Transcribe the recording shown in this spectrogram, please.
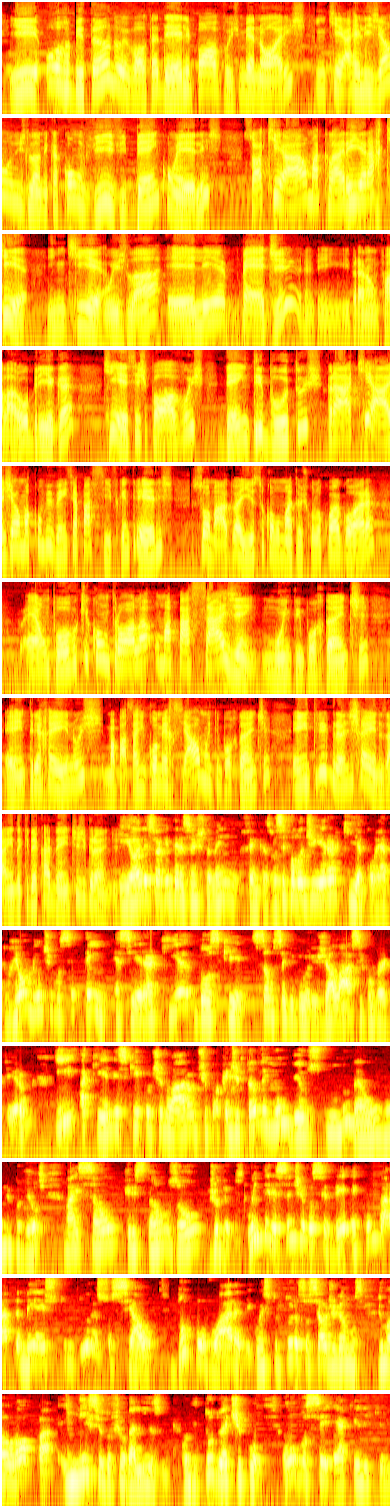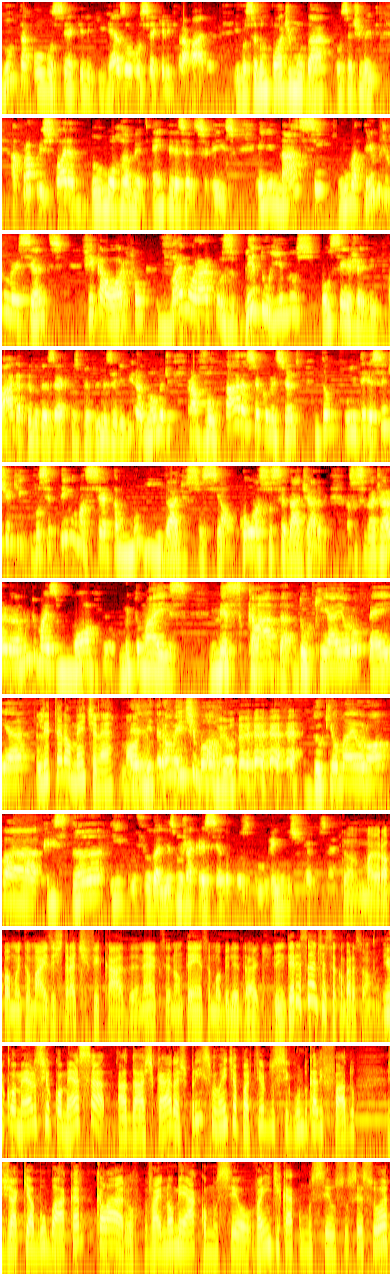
e orbitando em volta dele povos menores em que a religião islâmica convive bem com eles, só que há uma clara hierarquia em que o Islã ele pede, enfim, e para não falar obriga, que esses povos deem tributos para que haja uma convivência pacífica entre eles. Somado a isso, como o Matheus colocou agora, é um povo que controla uma passagem muito importante entre reinos, uma passagem comercial muito importante entre grandes reinos, ainda que decadentes grandes. E olha só que interessante também, Fencas, você falou de hierarquia, correto? Realmente você tem essa hierarquia dos que são seguidores já lá, se converteram, e aqueles que continuaram, tipo, acreditando em um Deus uno, né, um único Deus, mas são cristãos ou judeus. O interessante é você ver, é comparar também a estrutura social do povo árabe com a estrutura social, digamos, de uma Europa início do feudalismo, onde tudo é tipo, ou você é aquele que luta, ou você é aquele que reza, ou você é aquele que trabalha. E você não pode mudar o sentimento. A própria história do Mohammed é interessante você ver isso. Ele nasce em uma tribo de comerciantes fica órfão, vai morar com os beduínos, ou seja, ele vaga pelo deserto com os beduínos, ele vira nômade para voltar a ser comerciante. Então, o interessante é que você tem uma certa mobilidade social com a sociedade árabe. A sociedade árabe é muito mais móvel, muito mais mesclada do que a europeia. Literalmente, né? É, Móvel. literalmente móvel. do que uma Europa cristã e o feudalismo já crescendo com os- o reino dos francos, né? Então, uma Europa muito mais estratificada, né? Que você não tem essa mobilidade. Interessante essa comparação. E o comércio começa a dar as caras, principalmente a partir do segundo califado, já que Abu Bakr, claro, vai nomear como seu, vai indicar como seu sucessor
